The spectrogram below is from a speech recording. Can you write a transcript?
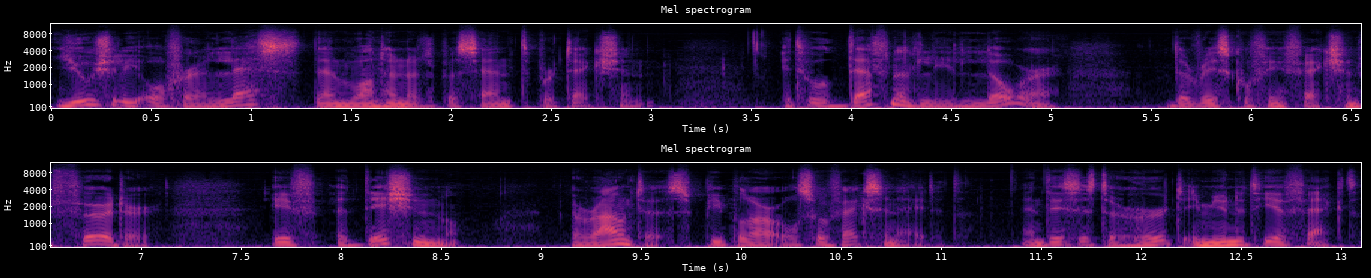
usually offer less than 100% protection, it will definitely lower the risk of infection further if additional around us people are also vaccinated. And this is the herd immunity effect.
